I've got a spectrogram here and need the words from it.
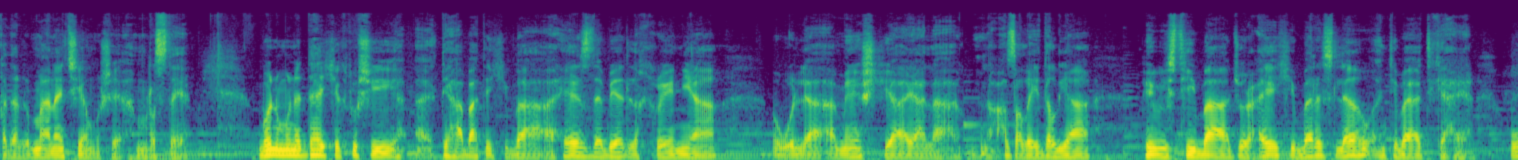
قەدەغمانای چیە موشێ ئەم ڕستەیە بۆ نمونە دایکێک تووشی تهاباتێکی بە هێز دەبێت لە خوێنیا و لە مێشکیا یا لە عزەڵی دڵیا پێویستی بە جورعەیەکی بەرز لە و ئەتیبایەتیکە هەیە و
